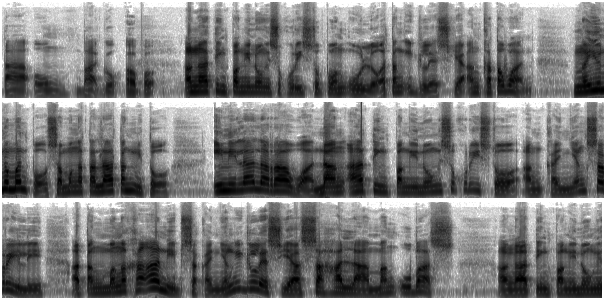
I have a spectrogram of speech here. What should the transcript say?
taong bago. Opo. Ang ating Panginoong Kristo po ang ulo at ang Iglesia ang katawan. Ngayon naman po sa mga talatang ito, inilalarawan na ang ating Panginoong Kristo ang kanyang sarili at ang mga kaanib sa kanyang Iglesia sa halamang ubas. Ang ating Panginoong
